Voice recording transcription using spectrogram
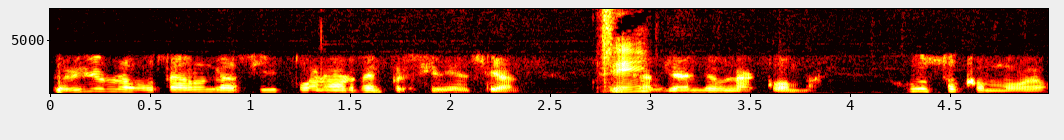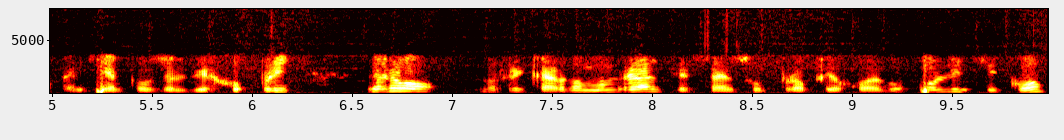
Pero ellos lo votaron así por orden presidencial, ¿Sí? cambiando una coma justo como en tiempos del viejo PRI. Pero Ricardo Monreal, que está en su propio juego político,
